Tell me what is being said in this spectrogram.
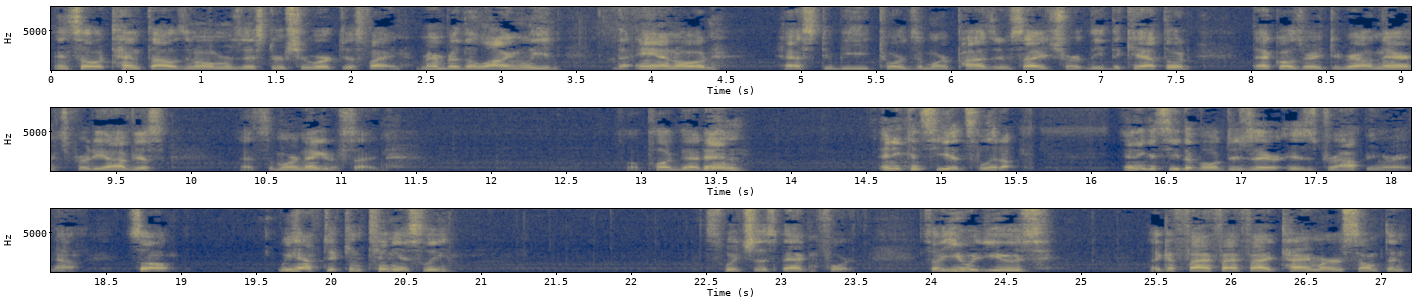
and so a 10,000 ohm resistor should work just fine. Remember the long lead, the anode, has to be towards the more positive side, short lead the cathode. That goes right to ground there. It's pretty obvious. That's the more negative side. So I'll plug that in, and you can see it's lit up. And you can see the voltage there is dropping right now. So we have to continuously switch this back and forth. So you would use like a 555 timer or something,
